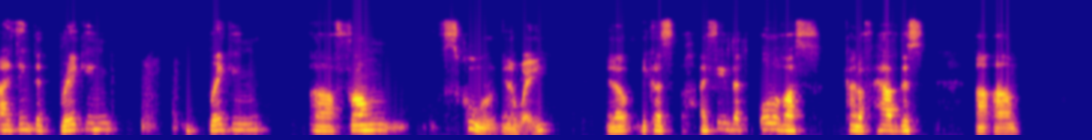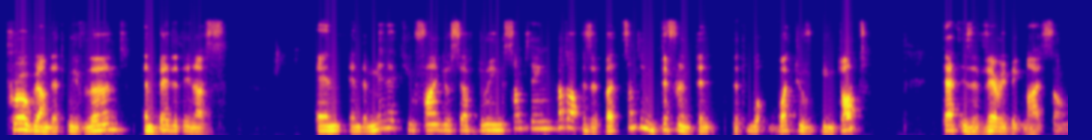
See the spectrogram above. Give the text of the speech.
i think that breaking breaking uh, from school in a way you know because i feel that all of us kind of have this uh, um, program that we've learned embedded in us and and the minute you find yourself doing something not opposite but something different than that what you've been taught that is a very big milestone.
